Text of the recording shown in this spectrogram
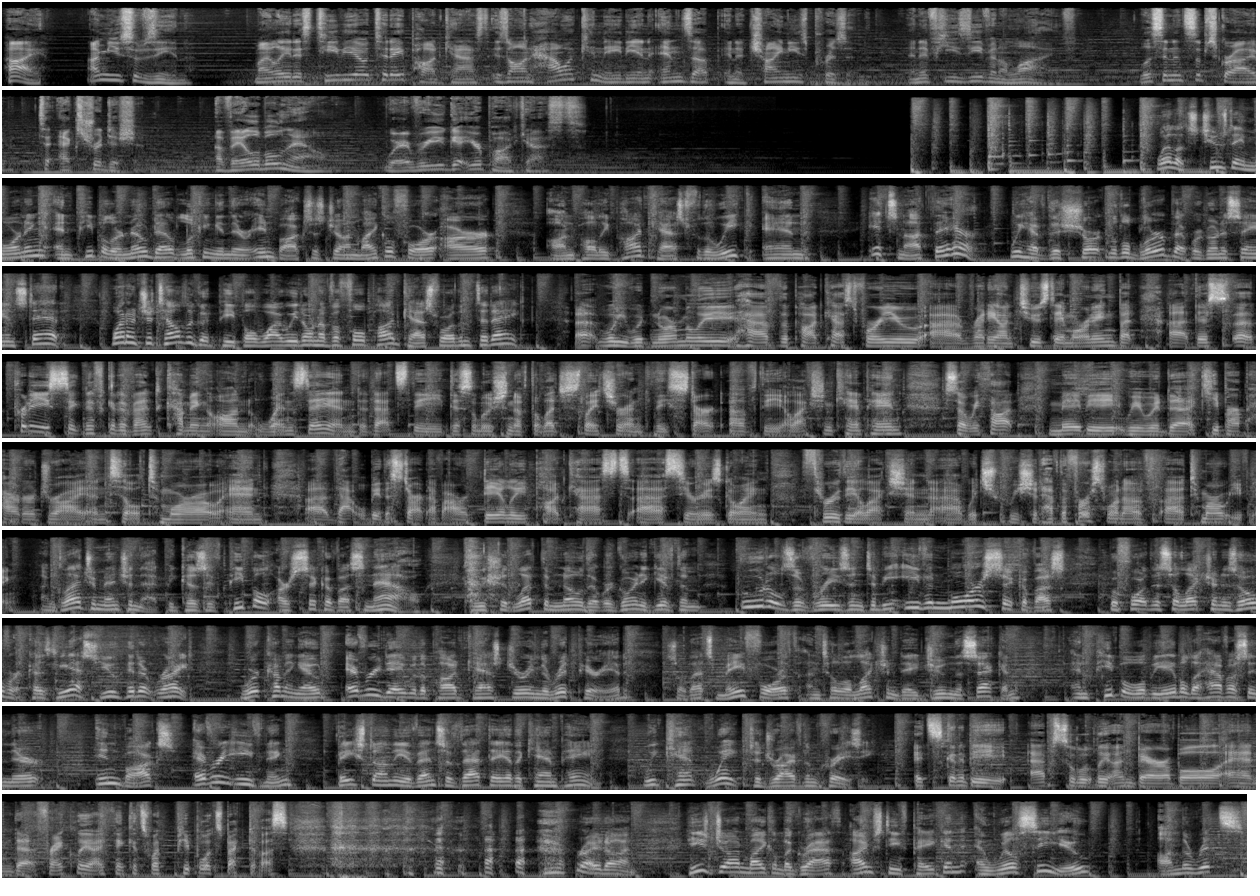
Hi, I'm Yusuf Zine. My latest TVO Today podcast is on how a Canadian ends up in a Chinese prison and if he's even alive. Listen and subscribe to Extradition. Available now, wherever you get your podcasts. Well, it's Tuesday morning, and people are no doubt looking in their inboxes, John Michael, for our On Poli podcast for the week, and it's not there. We have this short little blurb that we're going to say instead. Why don't you tell the good people why we don't have a full podcast for them today? Uh, we would normally have the podcast for you uh, ready on Tuesday morning, but uh, there's a pretty significant event coming on Wednesday, and that's the dissolution of the legislature and the start of the election campaign. So we thought maybe we would uh, keep our powder dry until tomorrow, and uh, that will be the start of our daily podcast uh, series going through the election, which we should have the first one of tomorrow evening. I'm glad you mentioned that because if people are sick of us now, we should let them know that we're going to give them oodles of reason to be even more sick of us before this election is over. Because, yes, you hit it right. We're coming out every day with a podcast during the writ period. So that's May 4th until Election Day, June the 2nd. And people will be able to have us in their inbox every evening based on the events of that day of the campaign. We can't wait to drive them crazy. It's going to be absolutely unbearable, and uh, frankly, I think it's what people expect of us. right on. He's John Michael McGrath. I'm Steve Paikin, and we'll see you on the Ritz.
